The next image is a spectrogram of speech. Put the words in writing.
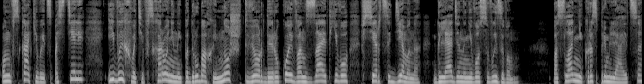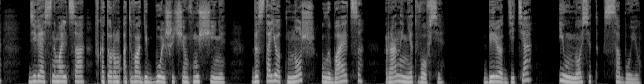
он вскакивает с постели и, выхватив схороненный под рубахой нож, твердой рукой вонзает его в сердце демона, глядя на него с вызовом. Посланник распрямляется, девясь на мальца, в котором отваги больше, чем в мужчине, достает нож, улыбается, раны нет вовсе берет дитя и уносит с собою.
